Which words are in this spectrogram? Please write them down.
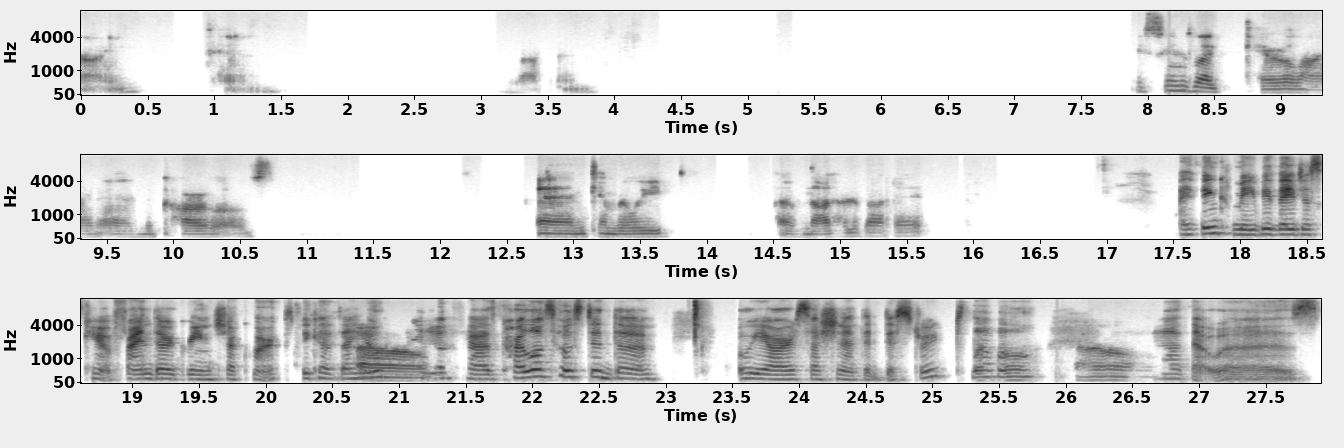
nine, ten, eleven. It seems like Caroline and Carlos and Kimberly have not heard about it. I think maybe they just can't find their green check marks because I know Oh. Carlos has, Carlos hosted the OER session at the district level. Oh, Uh, that was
